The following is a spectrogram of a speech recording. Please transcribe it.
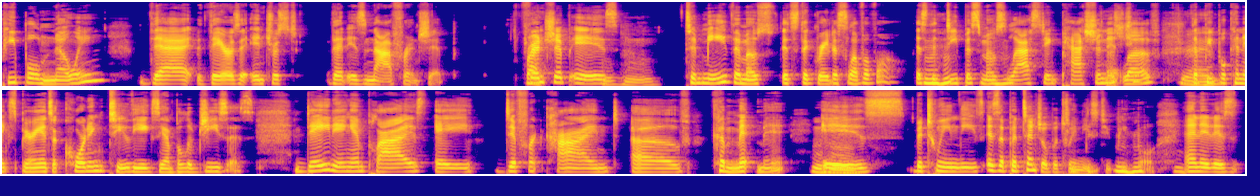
people knowing that there's an interest that is not friendship. Right. Friendship is Mhm. To me the most it's the greatest love of all. It's Mhm. the deepest, most Mhm. lasting, passionate love Right. that people can experience according to the example of Jesus. Dating implies a different kind of commitment Mhm. is between these is a potential between these two mhm. people. Mhm. And it is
